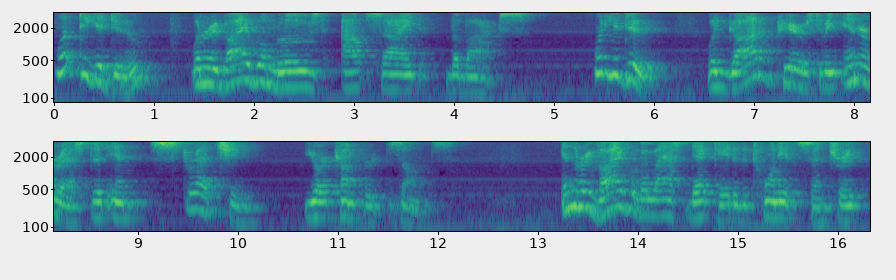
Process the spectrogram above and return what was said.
What do you do when revival moves outside the box? What do you do when God appears to be interested in stretching your comfort zones? In the revival of the last decade of the 20th century,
